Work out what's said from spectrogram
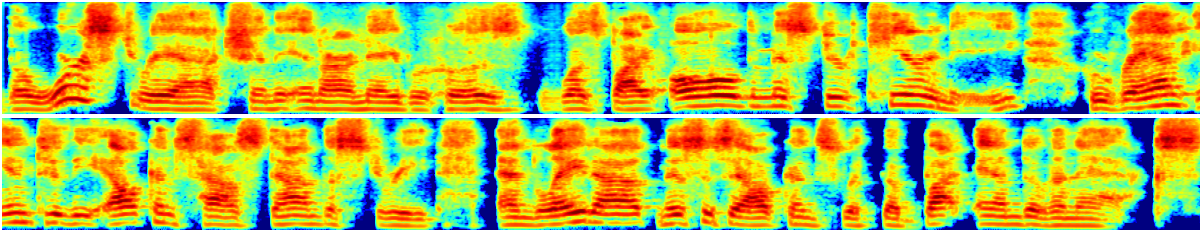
the worst reaction in our neighborhoods was by old Mr. Kearney, who ran into the Elkins house down the street and laid out Mrs. Elkins with the butt end of an axe.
